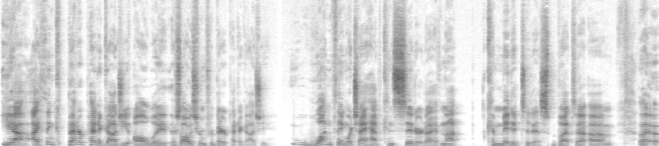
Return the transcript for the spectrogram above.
Yeah, I think better pedagogy always, there's always room for better pedagogy. One thing which I have considered, I have not committed to this, but uh, um, uh,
